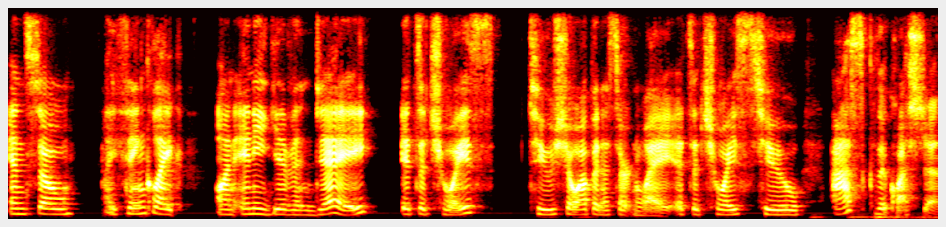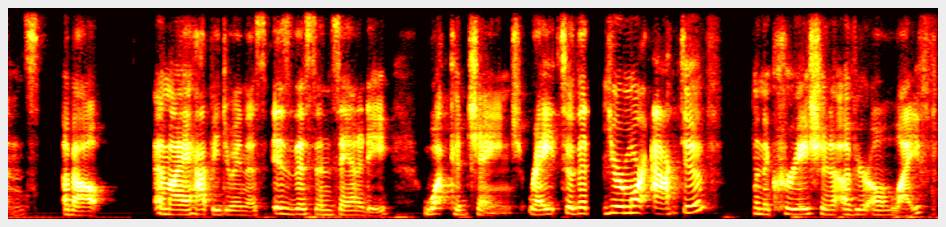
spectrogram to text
And so I think, like, on any given day, it's a choice to show up in a certain way. It's a choice to ask the questions about Am I happy doing this? Is this insanity? What could change? Right? So that you're more active in the creation of your own life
